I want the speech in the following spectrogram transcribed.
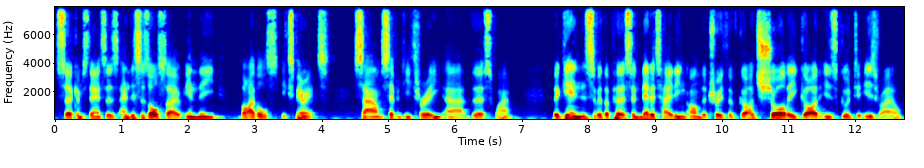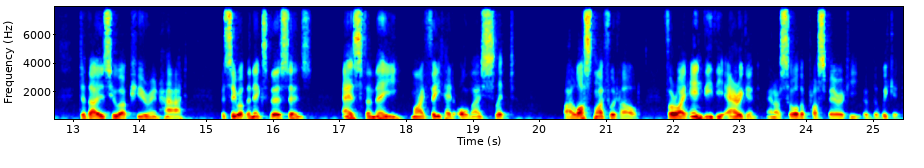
circumstances, and this is also in the Bible's experience. Psalm 73, uh, verse 1, begins with a person meditating on the truth of God. Surely God is good to Israel, to those who are pure in heart. But see what the next verse says? As for me, my feet had almost slipped. I lost my foothold, for I envied the arrogant and I saw the prosperity of the wicked.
